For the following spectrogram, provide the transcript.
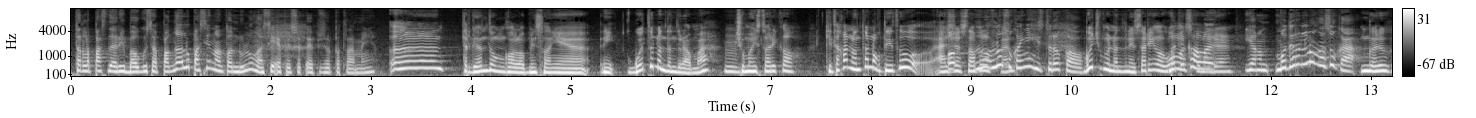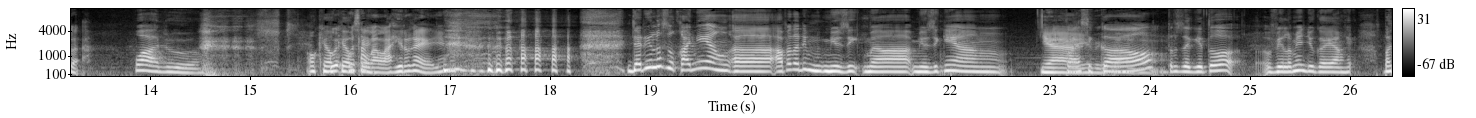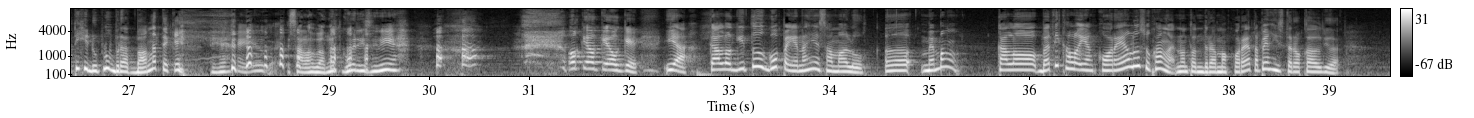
terlepas dari bagus apa enggak lu pasti nonton dulu gak sih episode-episode pertamanya? Eh tergantung kalau misalnya nih gue tuh nonton drama cuma historical. Kita kan nonton waktu itu Ashes Hmm. Oh, of lu, lu Love kan. sukanya historical? Gue cuma nonton historical. Gue nggak suka modern. yang modern lu gak suka? Enggak juga. Waduh. Oke oke oke. salah lahir kayaknya. Jadi lu sukanya yang eh, apa tadi musik ma- musiknya yang ya. classical, Gitu. terus udah gitu filmnya juga yang berarti hidup lu berat banget ya kayak. Ya kayaknya salah banget gue di sini ya. Oke oke oke. Iya, kalau gitu gue pengen nanya sama lu. Eh, memang kalau berarti kalau yang Korea lu suka nggak nonton drama Korea tapi yang historical juga?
